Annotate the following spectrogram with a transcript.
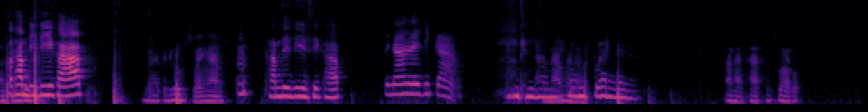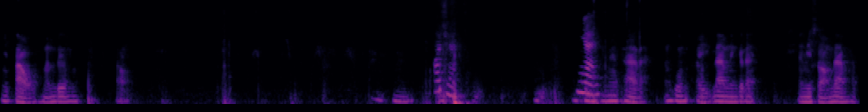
มันมาทำดีๆครับๆมันเป็นรูปสวยงาม ทำดีๆสิครับ เป็นอะไรดีกว่าเป็นน้ำน้ำเลยเหรอ มันเปื้อนเลยเหรออันไหนทาทั่วๆลูกมีเต่าเหมือนเดิม เต่าอืมก็แขนไงไม่ทาละอันคุณเอาอีกด้ามหนึ่งก็ได้ มันมีสองด้ามครับ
